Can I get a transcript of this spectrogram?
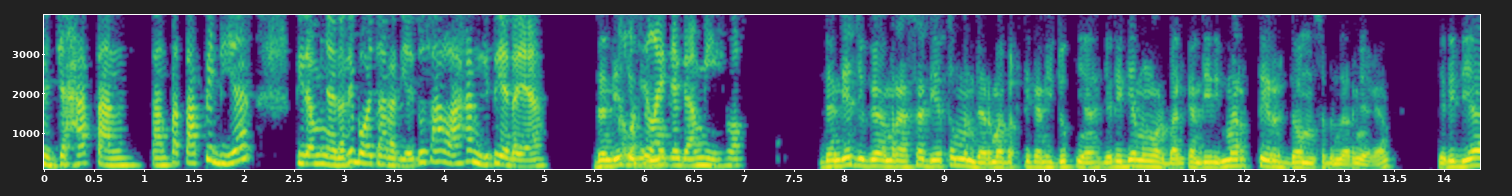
kejahatan tanpa tapi dia tidak menyadari bahwa cara dia itu salah kan gitu ya Daya. Dan dia kalau juga, si Light Yagami dan dia juga merasa dia tuh mendarma baktikan hidupnya. Jadi dia mengorbankan diri martirdom sebenarnya kan. Jadi dia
